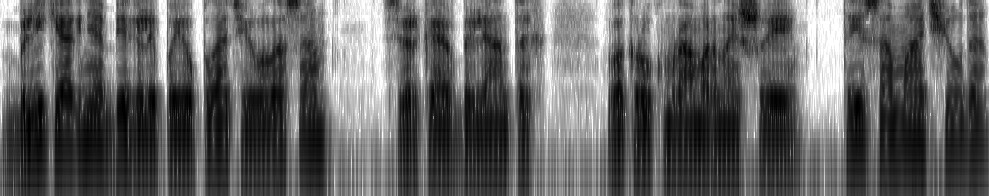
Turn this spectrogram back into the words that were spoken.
Блики огня бегали по ее платью и волосам, сверкая в бриллиантах вокруг мраморной шеи. Ты сама чудо.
